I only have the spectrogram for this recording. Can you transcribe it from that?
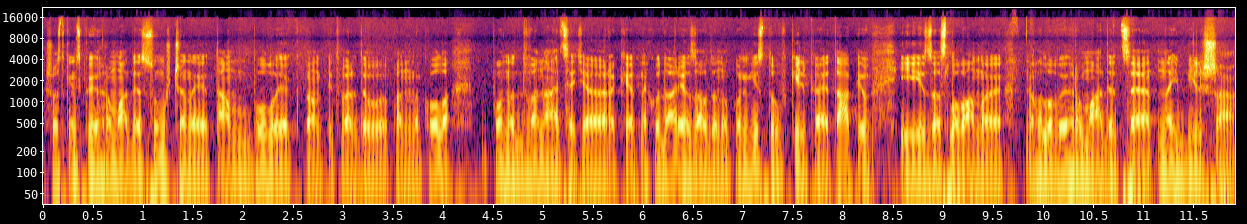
Шосткінської громади Сумщини. Там було, як нам підтвердив пан Микола, понад 12 ракетних ударів завдано по місту в кілька етапів. І за словами голови громади, це найбільша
